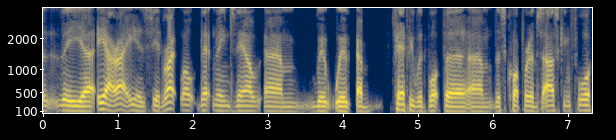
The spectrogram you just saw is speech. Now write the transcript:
the uh, ERA has said, "Right, well, that means now um, we're, we're happy with what the um, this cooperative is asking for."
